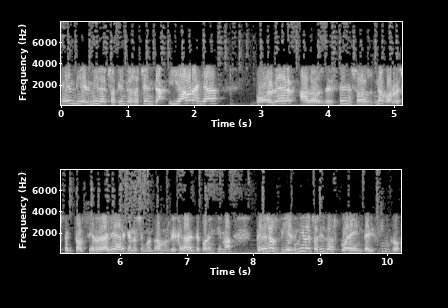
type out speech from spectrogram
en 10.880 y ahora ya volver a los descensos, no con respecto al cierre de ayer, que nos encontramos ligeramente por encima, pero esos 10.845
